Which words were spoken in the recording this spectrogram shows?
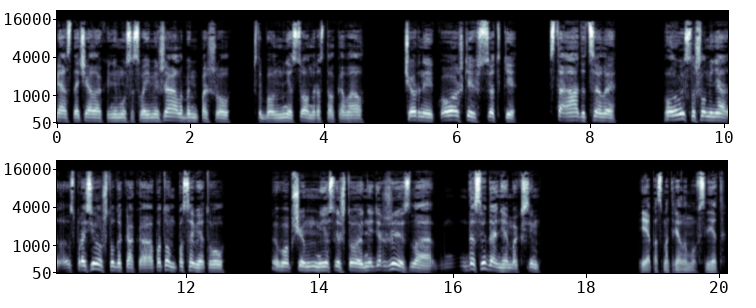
«Я сначала к нему со своими жалобами пошел, чтобы он мне сон растолковал. Черные кошки все-таки, стадо целое. Он выслушал меня, спросил, что да как, а потом посоветовал. В общем, если что, не держи зла. До свидания, Максим». Я посмотрел ему вслед,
